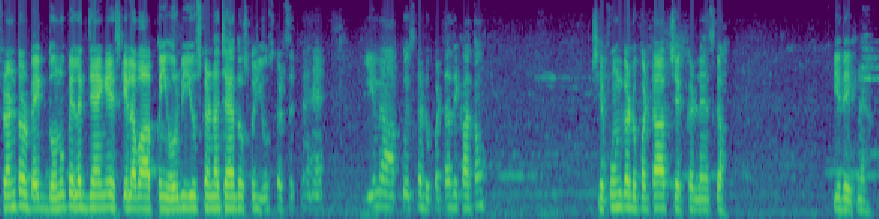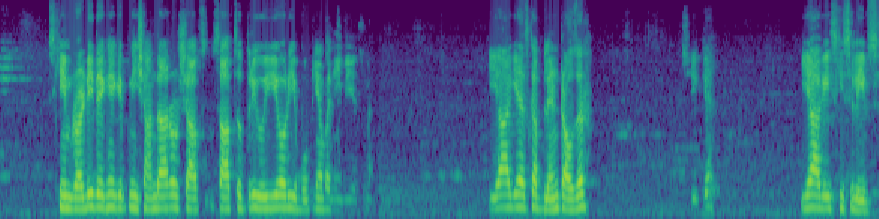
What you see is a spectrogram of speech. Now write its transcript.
फ्रंट और बैक दोनों पे लग जाएँगे। इसके अलावा आप कहीं और भी यूज़ करना चाहें तो उसको यूज़ कर सकते हैं। ये मैं आपको इसका दुपट्टा दिखाता हूँ। शेफून का दुपट्टा आप चेक कर लें इसका। ये देख लें। इसकी एम्ब्रॉयडरी देखें कितनी शानदार और साफ़, साफ़ सुथरी हुई है और ये बूटियाँ बनी हुई है इसमें। ये आ गया इसका ब्लेंड ट्राउज़र ठीक है। ये आ गई इसकी स्लीव्स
